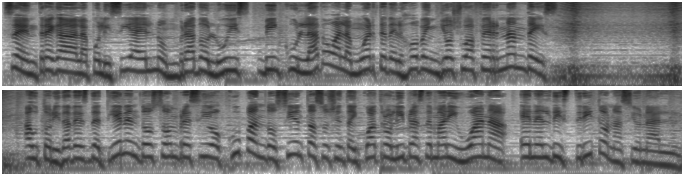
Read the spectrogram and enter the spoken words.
Se entrega a la policía el nombrado Luis, vinculado a la muerte del joven Joshua Fernández. Autoridades detienen dos hombres y ocupan 284 libras de marihuana en el Distrito Nacional.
